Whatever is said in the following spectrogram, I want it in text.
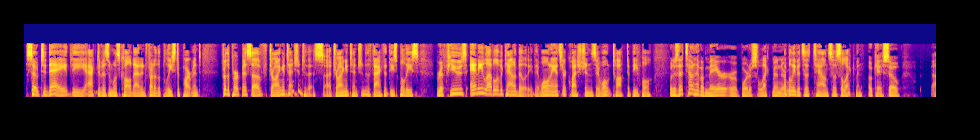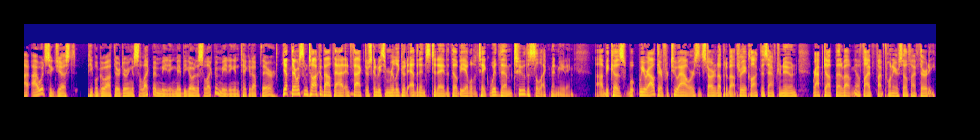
So today, the activism was called out in front of the police department for the purpose of drawing attention to this, uh, drawing attention to the fact that these police refuse any level of accountability. They won't answer questions. They won't talk to people. Well, does that town have a mayor or a board of selectmen? Or I believe it's a town, so selectmen. Okay, so I, I would suggest people go out there during a selectman meeting. Maybe go to the selectman meeting and take it up there. Yep, there was some talk about that. In fact, there's going to be some really good evidence today that they'll be able to take with them to the selectman meeting. Uh, because w- we were out there for two hours. It started up at about three o'clock this afternoon, wrapped up at about you know five five twenty or so, five thirty.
